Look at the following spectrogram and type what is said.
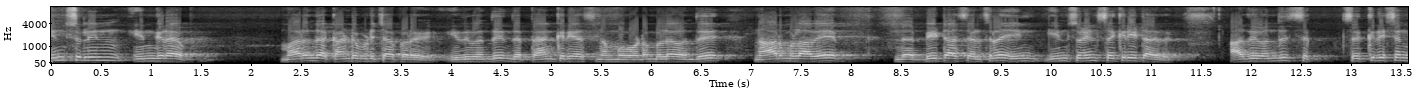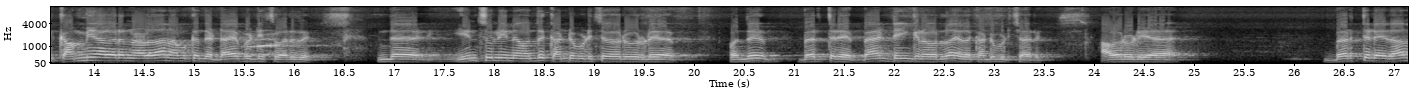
இன்சுலின் என்கிற மருந்தை கண்டுபிடிச்சா பிறகு. இது வந்து இந்த பேங்க்ரியாஸ் நம்ம உடம்புல வந்து நார்மலாகவே இந்த பீட்டா செல்ஸில் இன் இன்சுலின் செக்ரீட் ஆகுது. அது வந்து செக்ரிஷன் கம்மியாகிறதுனால தான் நமக்கு இந்த டயபெட்டிஸ் வருது. இந்த இன்சுலினை வந்து கண்டுபிடிச்சவருடைய வந்து பர்த்டே பேண்டிங்கிறவர் தான் இதை கண்டுபிடிச்சார். அவருடைய பர்த்டே தான்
